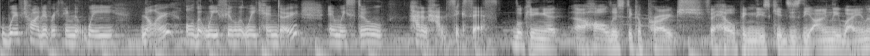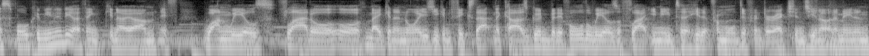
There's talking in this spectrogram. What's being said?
We've tried everything that we know or that we feel that we can do, and we still hadn't had success. Looking at a holistic approach for helping these kids is the only way in a small community. I think, you know, um, if one wheel's flat or, or, making a noise, you can fix that and the car's good. But if all the wheels are flat, you need to hit it from all different directions, you know what I mean? And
